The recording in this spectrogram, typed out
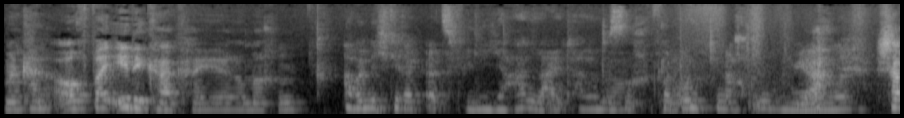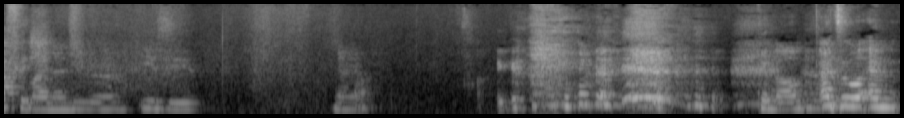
Man kann auch bei Edeka Karriere machen. Aber nicht direkt als Filialleiter. Da muss Doch, ich von unten nach oben gehen. Ja. ne? Schaffe ich. Meine Liebe. Easy. Ja, ja. Egal. Genau. Also, ähm,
